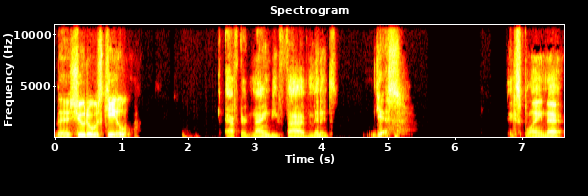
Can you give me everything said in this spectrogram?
the shooter was killed. After 95 minutes, Yes. explain that.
